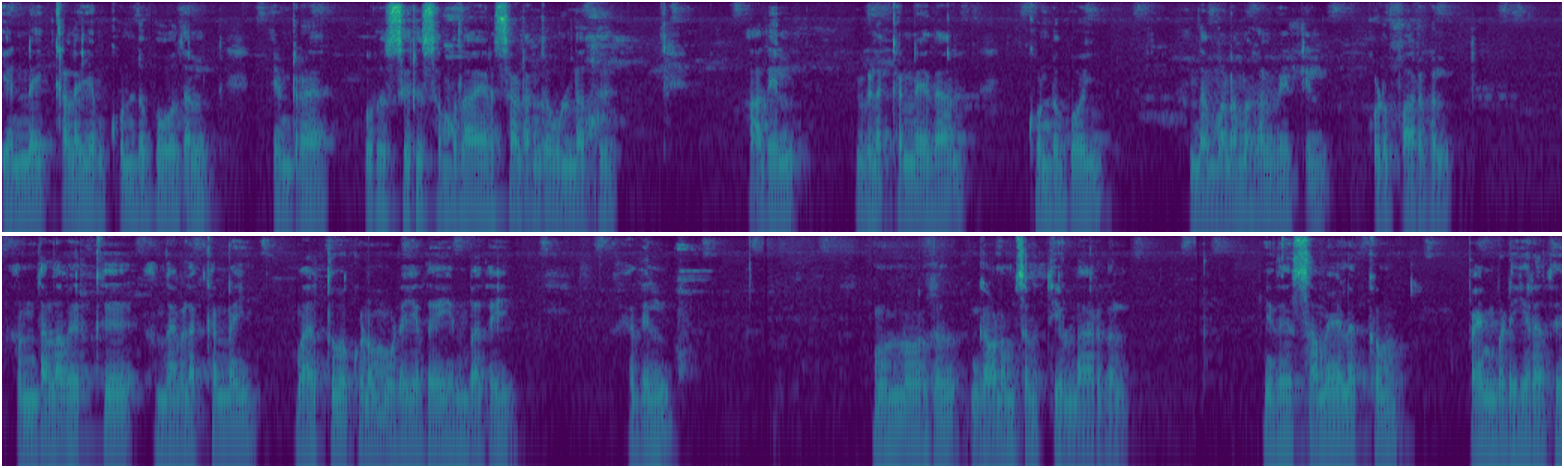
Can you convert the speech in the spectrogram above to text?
எண்ணெய் கலயம் கொண்டு போதல் என்ற ஒரு சிறு சமுதாய சடங்கு உள்ளது. அதில் விளக்கெண்ணெய் தான் கொண்டு போய் அந்த மணமகள் வீட்டில் கொடுப்பார்கள். அந்த அளவிற்கு அந்த விளக்கெண்ணெய் மருத்துவ குணம் உடையது என்பதை அதில் முன்னோர்கள் கவனம் செலுத்தியுள்ளார்கள். இது சமையலுக்கும் பயன்படுகிறது.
